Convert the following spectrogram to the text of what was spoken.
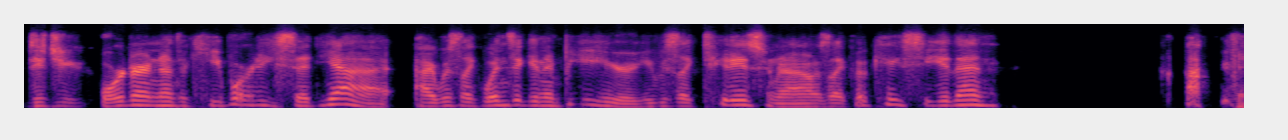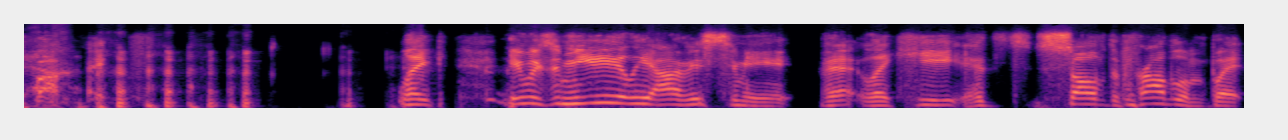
did you order another keyboard? He said, yeah. I was like, when's it going to be here? He was like, two days from now. I was like, okay, see you then like it was immediately obvious to me that like he had solved the problem, but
